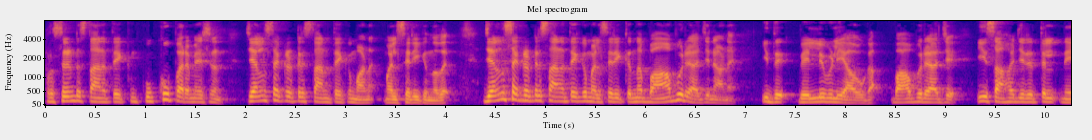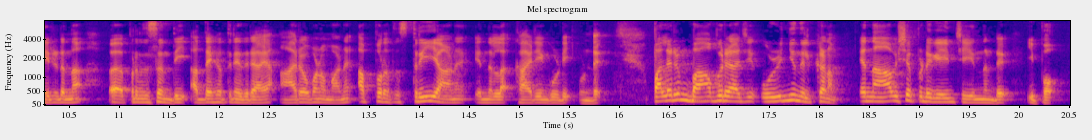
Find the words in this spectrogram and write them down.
പ്രസിഡന്റ് സ്ഥാനത്തേക്കും കുക്കു പരമേശ്വരൻ ജനറൽ സെക്രട്ടറി സ്ഥാനത്തേക്കുമാണ് മത്സരിക്കുന്നത്. ജനറൽ സെക്രട്ടറി സ്ഥാനത്തേക്ക് മത്സരിക്കുന്ന ബാബു ബാബുരാജിനാണ് ഇത് വെല്ലുവിളിയാവുക. ബാബുരാജ് ഈ സാഹചര്യത്തിൽ നേരിടുന്ന പ്രതിസന്ധി അദ്ദേഹത്തിനെതിരായ ആരോപണമാണ്. അപ്പുറത്ത് സ്ത്രീയാണ് എന്നുള്ള കാര്യം കൂടി ഉണ്ട്. പലരും ബാബുരാജ് ഒഴിഞ്ഞു നിൽക്കണം എന്നാവശ്യപ്പെടുകയും ചെയ്യുന്നുണ്ട് ഇപ്പോൾ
